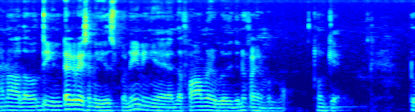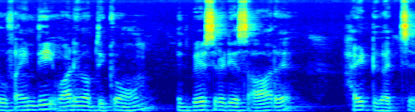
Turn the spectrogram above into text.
ஆனால் அதை வந்து இன்டகிரேஷனை யூஸ் பண்ணி நீங்கள் அந்த ஃபார்மில் எப்படி இருந்துச்சுன்னு ஃபைன் பண்ணணும். Okay to find the volume of the cone with base radius r height h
